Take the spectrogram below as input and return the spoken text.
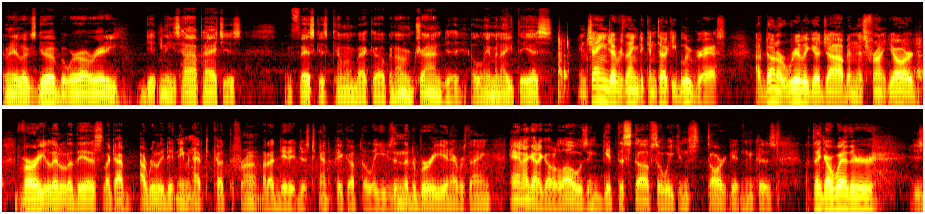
I mean, it looks good, but we're already getting these high patches and Fescue's coming back up and I'm trying to eliminate this and change everything to Kentucky bluegrass. I've done a really good job in this front yard. Very little of this. Like I, I really didn't even have to cut the front, but I did it just to kind of pick up the leaves and the debris and everything. And I got to go to Lowe's and get the stuff so we can start getting, because I think our weather is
